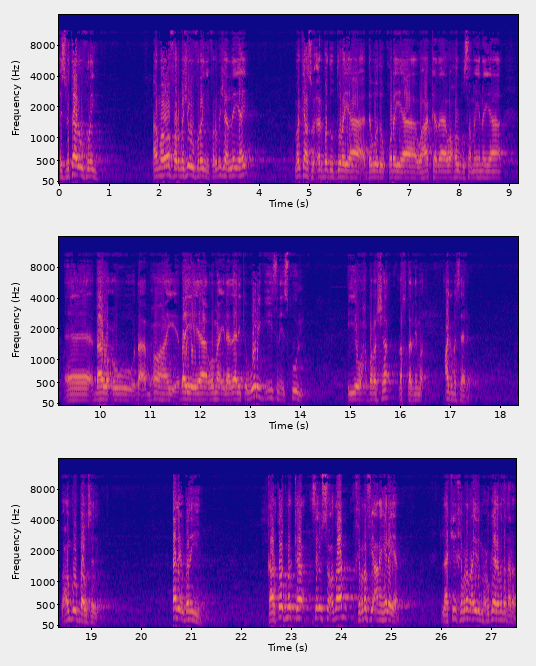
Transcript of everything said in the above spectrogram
cisbitaal uu furan amaba farmasho uu furan yahi farmashaa leeyahay markaasuu cirbaduu durayaa dawaduu qorayaa wahaakada wax walbuu samaynayaa dhaawacuu muxuu ahay dhayayaa wamaa ilaa dalika weligiisna iskuul iyo waxbarasho dhakhtarnimo cag ma saarin. Waxunbuu baawsaday. Aaday u badan yihiin. Qaarkood marka say u socdaan khibro fiican ay helayaan. Laakiin khibrada ayadi muxuu ka helay mataqaana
